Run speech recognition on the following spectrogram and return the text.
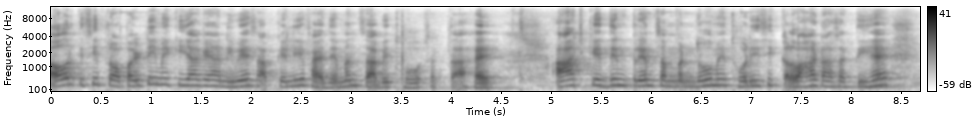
और किसी प्रॉपर्टी में किया गया निवेश आपके लिए फ़ायदेमंद साबित हो सकता है। आज के दिन प्रेम संबंधों में थोड़ी सी कड़वाहट आ सकती है।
